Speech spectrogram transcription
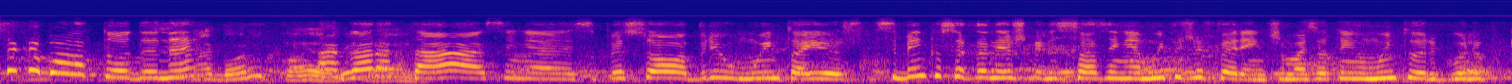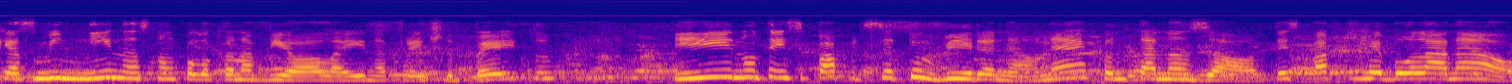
gente tá com a bola toda, né? Agora tá. É Agora verdade. tá, assim, é, esse pessoal abriu muito aí. Se bem que o sertanejo que eles fazem é muito diferente, mas eu tenho muito orgulho porque as meninas estão colocando a viola aí na frente do peito. E não tem esse papo de ser tu vira, não, né? Quando tá no anzol. Não tem esse papo de rebolar, não.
